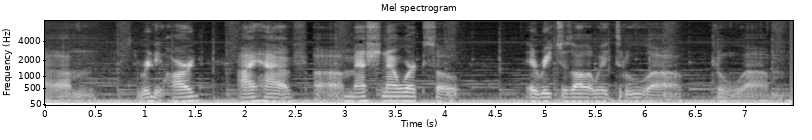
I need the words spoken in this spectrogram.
um, really hard. I have a mesh network so it reaches all the way through uh, through um,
